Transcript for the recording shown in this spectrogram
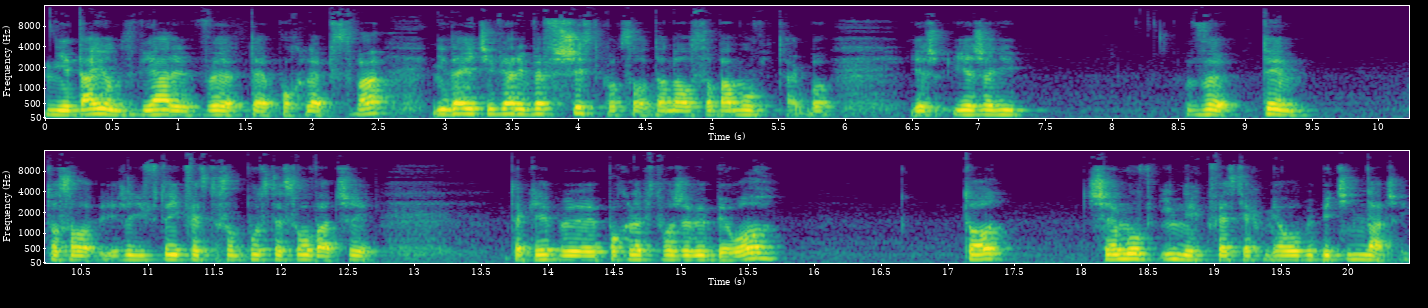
nie dając wiary w te pochlebstwa, nie dajecie wiary we wszystko, co dana osoba mówi, tak? Bo jeż, jeżeli w tym, to są, jeżeli w tej kwestii są puste słowa, czy takie y, pochlebstwo, żeby było, to czemu w innych kwestiach miałoby być inaczej?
